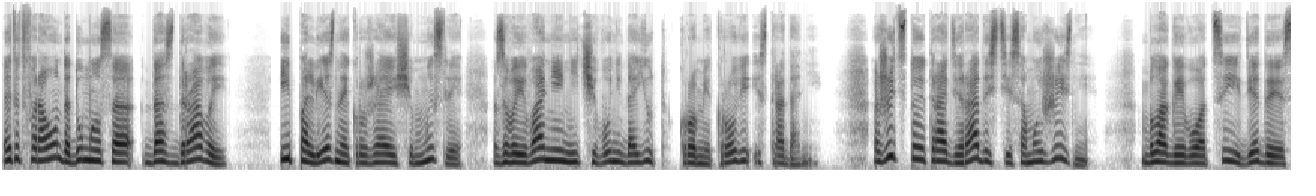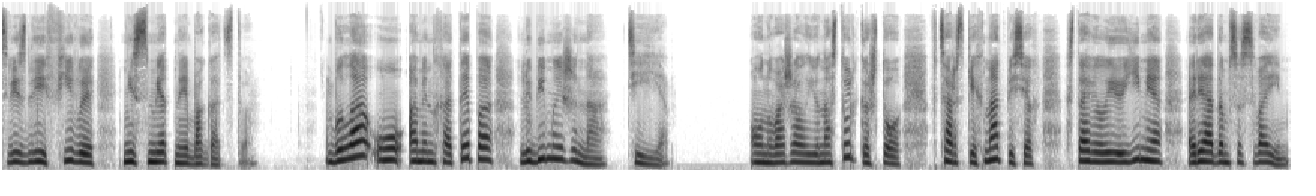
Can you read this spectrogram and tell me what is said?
Этот фараон додумался до здравой и полезной окружающим мысли завоевания ничего не дают, кроме крови и страданий. Жить стоит ради радости и самой жизни. Благо его отцы и деды свезли в Фивы несметные богатства. Была у Аменхотепа любимая жена Тия. Он уважал ее настолько, что в царских надписях ставил ее имя рядом со своим.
